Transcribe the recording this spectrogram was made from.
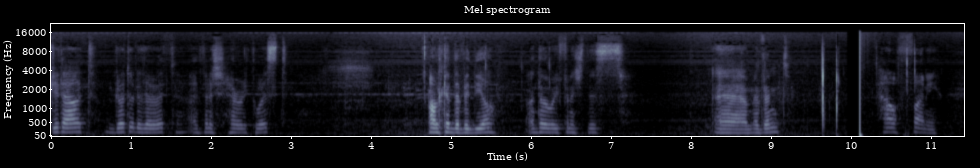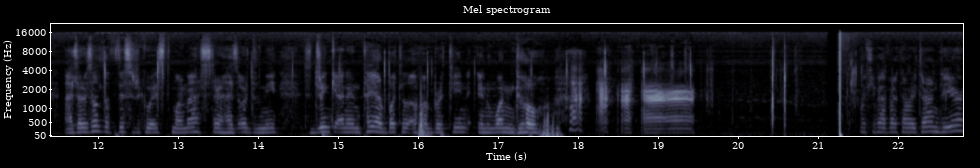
Get out, go to Elizabeth and finish her request. I'll cut the video until we finish this um, event. How funny. As a result of this request, my master has ordered me to drink an entire bottle of a protein in one go. okay, we have right now returned here,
